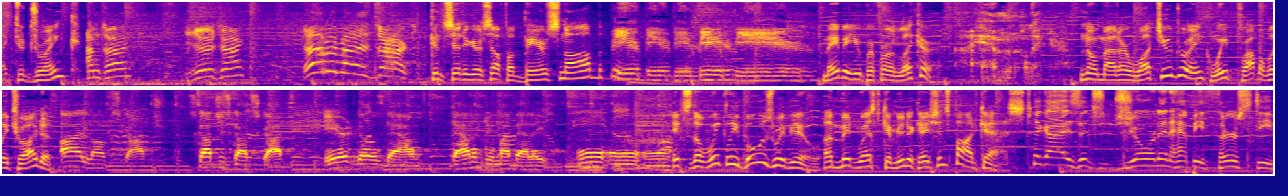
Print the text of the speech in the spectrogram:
Like to drink? I'm drunk. You're drunk. Everybody's drunk. Consider yourself a beer snob? Beer, beer, beer, beer, beer. Maybe you prefer liquor. I am liquor. No matter what you drink, we've probably tried it. I love scotch. Scotchy scotch scotch. Here it goes down, down into my belly. Mm-mm-mm. It's the Weekly Booze Review, a Midwest Communications podcast. Hey guys, it's Jordan. Happy Thirsty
